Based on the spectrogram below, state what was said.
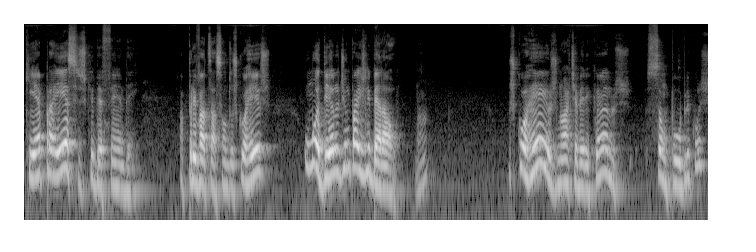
que é para esses que defendem a privatização dos Correios, o modelo de um país liberal. Né? Os Correios norte-americanos são públicos,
